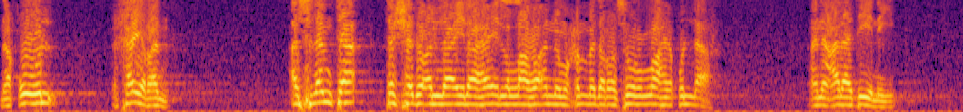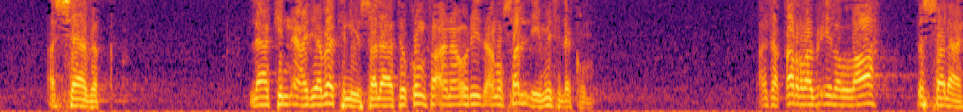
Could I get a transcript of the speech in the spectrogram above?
نقول خيرا. أسلمت تشهد أن لا إله إلا الله وأن محمد رسول الله. يقول لا أنا على ديني السابق. لكن أعجبتني صلاتكم فأنا أريد أن أصلي مثلكم. أتقرب إلى الله بالصلاة.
